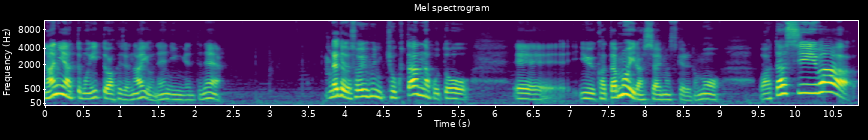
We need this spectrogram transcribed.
何やってもいいってわけじゃないよね人間ってね。だけどそういうふうに極端なことをえー、いう方もいらっしゃいますけれども私は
